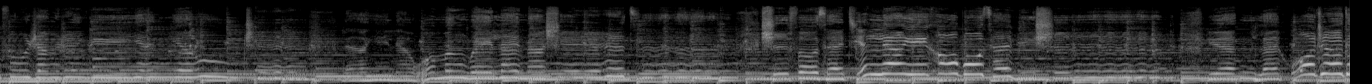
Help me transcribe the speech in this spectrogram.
幸福让人欲言又止。聊一聊我们未来那些日子，是否在天亮以后不再迷失？原来活着的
